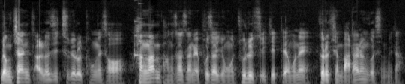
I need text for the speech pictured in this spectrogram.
명치한 알러지 치료를 통해서 항암, 방사선의 부작용을 줄일 수 있기 때문에 그렇게 말하는 것입니다.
